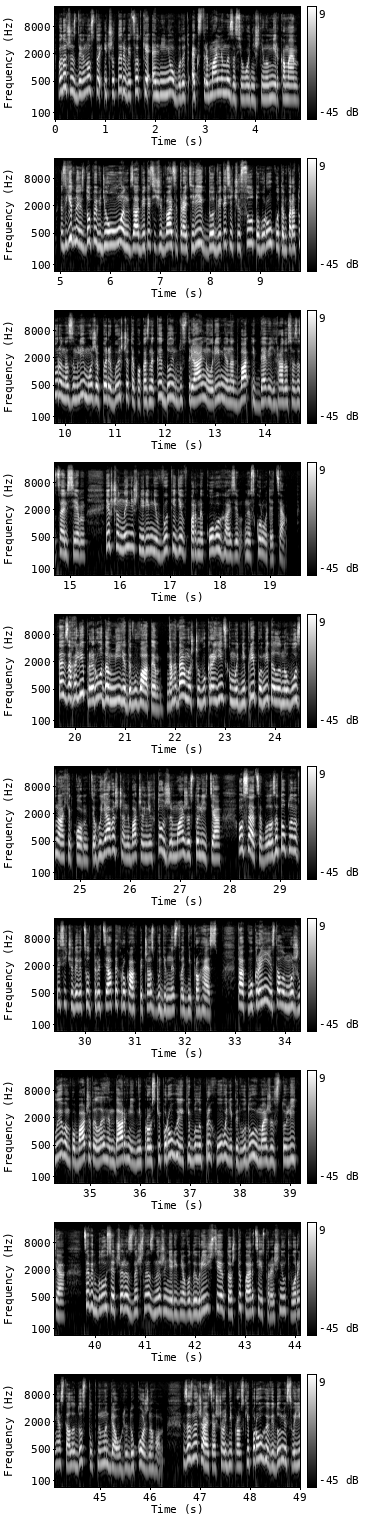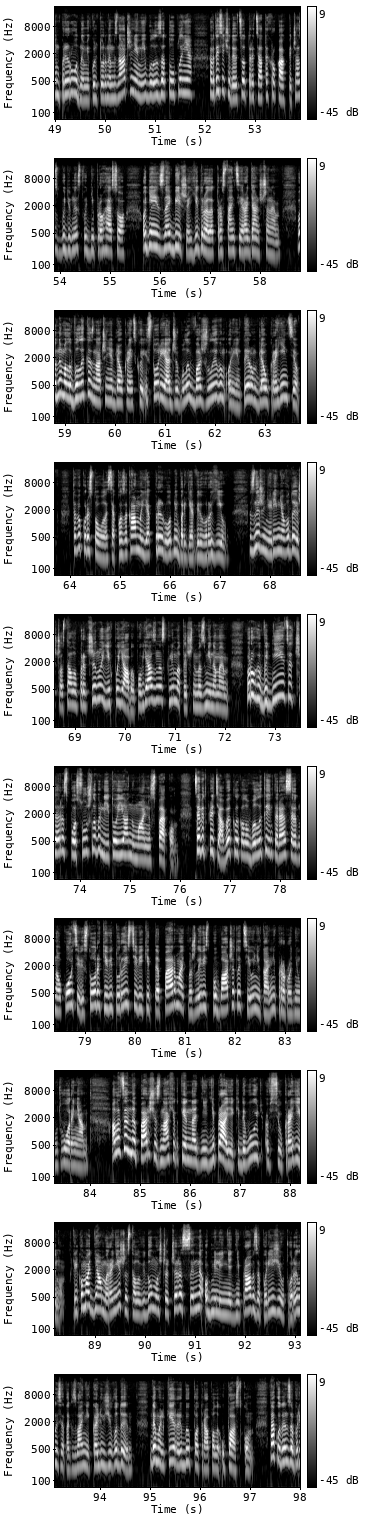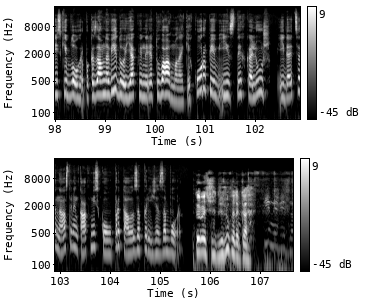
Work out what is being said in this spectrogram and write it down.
Водночас 94% Ель-Ніньо будуть екстремальними за сьогоднішніми мірками. Згідно із доповіддю ООН, за 2023 рік до 2100 року температура на землі може перевищити показники до індустріального рівня на 2,9 градуса за Цельсієм, якщо нинішні рівні викидів парникових газів не скоротяться. Та й взагалі природа вміє дивувати. Нагадаємо, що в українському Дніпрі помітили нову знахідку. Цього явища не бачив ніхто вже майже століття. Усе це було затоплене в 1930-х роках під час будівництва Дніпрогес. Так, в Україні стало можливим побачити легендарні дніпровські поруги, які були приховані під водою майже століття. Це відбулося через значне зниження рівня води в річці, тож тепер ці історичні утворення стали доступними для огляду кожного. Зазначається, що дніпровські пороги відомі своїм природним і культурним значенням і були затоплені в 1930-х роках під час будівництва Дніпрогесу, однієї з найбільших гідроелектростанцій радянщини. Вони мали велике значення для української історії, адже були важливим орієнтиром для українців та використовувалися козаками як природний бар'єр від ворогів. Зниження рівня води, що стало причиною їх появи, пов'язане з кліматичними змінами. Пороги видніються через посушливе літо і аномальну спеку. Це відкриття викликало великий інтерес серед науковців, істориків і туристів, які тепер мають можливість побачити ці унікальні природні утворення. Але це не перші знахідки на дні Дніпра, які дивують всю країну. Кількома днями раніше стало відомо, що через сильне обміління Дніпра в Запоріжжі утворилися так звані калюжі води, де мальки риби потрапили у пастку. Так один запорізький блогер показав на відео, як він рятував маленьких коропів із тих калюж. Йдеться на сторінках міського порталу Запоріжжя Забор. Короче, движуха такая.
